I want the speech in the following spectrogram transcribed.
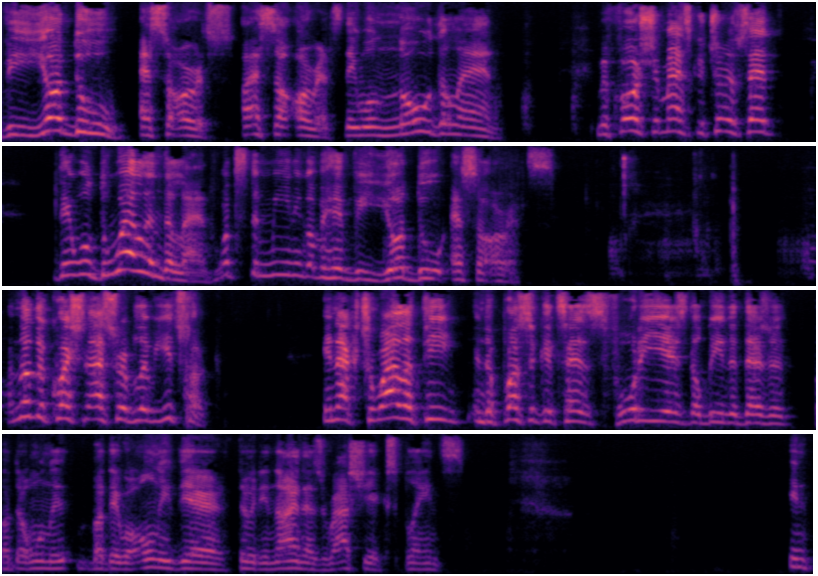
V'yodu esa oretz. They will know the land. Before Shemaska should have said, "They will dwell in the land." What's the meaning of here? V'yodu esa oretz. Another question asked Rabbi Levi Yitzchak. In actuality, in the pasuk it says 40 years they'll be in the desert, but they only but they were only there 39, as Rashi explains. In,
